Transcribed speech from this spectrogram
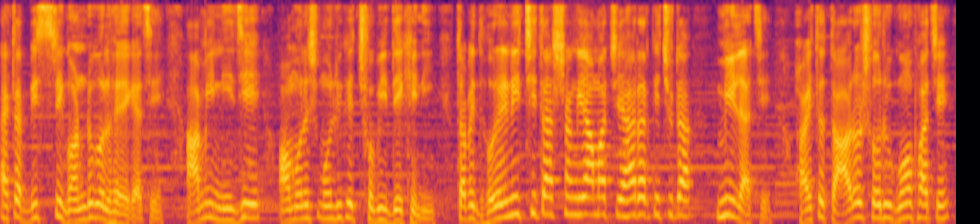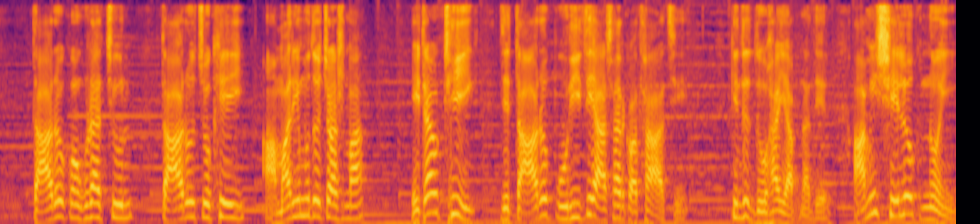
একটা বিশ্রী গণ্ডগোল হয়ে গেছে। আমি নিজে অমলেশ মৌলিকের ছবি দেখিনি, তবে ধরে নিচ্ছি তার সঙ্গে আমার চেহারার কিছুটা মিল আছে। হয়তো তারও সরু গোঁফ আছে, তারও কোঁকড়া চুল, তারও চোখেই আমারই মতো চশমা। এটাও ঠিক যে তারও পুরীতে আসার কথা আছে। কিন্তু দোহাই আপনাদের। আমি সে লোক নই,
